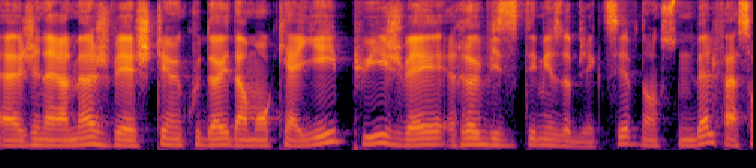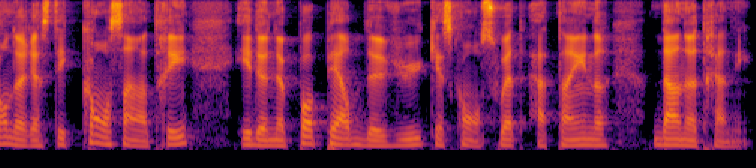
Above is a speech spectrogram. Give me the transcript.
euh, généralement, je vais jeter un coup d'œil dans mon cahier, puis je vais revisiter mes objectifs. Donc, c'est une belle façon de rester concentré et de ne pas perdre de vue qu'est-ce qu'on souhaite atteindre dans notre année.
